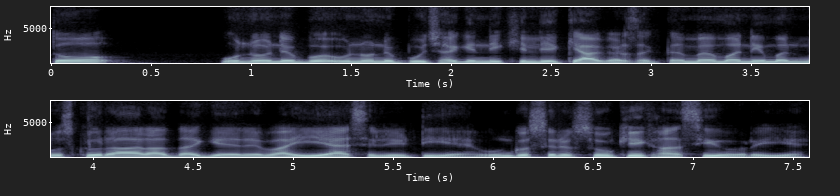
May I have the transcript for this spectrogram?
तो उन्होंने उन्होंने पूछा कि निखिल ये क्या कर सकता है? मैं मन ही मन मुस्कुरा रहा था कि अरे भाई ये एसिडिटी है। उनको सिर्फ़ सूखी खांसी हो रही है।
